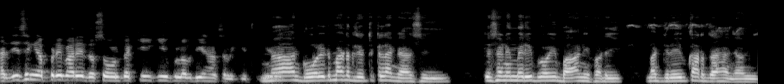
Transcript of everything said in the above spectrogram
ਹਰਜੀਤ ਸਿੰਘ ਆਪਣੇ ਬਾਰੇ ਦੱਸੋ ਹੁਣ ਤੱਕ ਕੀ ਕੀ ਉਪਲਬਧੀਆਂ ਹਾਸਲ ਕੀਤੀਆਂ? ਮੈਂ 골ਡ ਮੈਡਲ ਜਿੱਤ ਕੇ ਲੈ ਗਿਆ ਸੀ ਕਿਸੇ ਨੇ ਮੇਰੀ ਕੋਈ ਬਾਹ ਨਹੀਂ ਫੜੀ। ਮੈਂ ਗਰੀਬ ਘਰ ਦਾ ਹੈਗਾ ਵੀ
